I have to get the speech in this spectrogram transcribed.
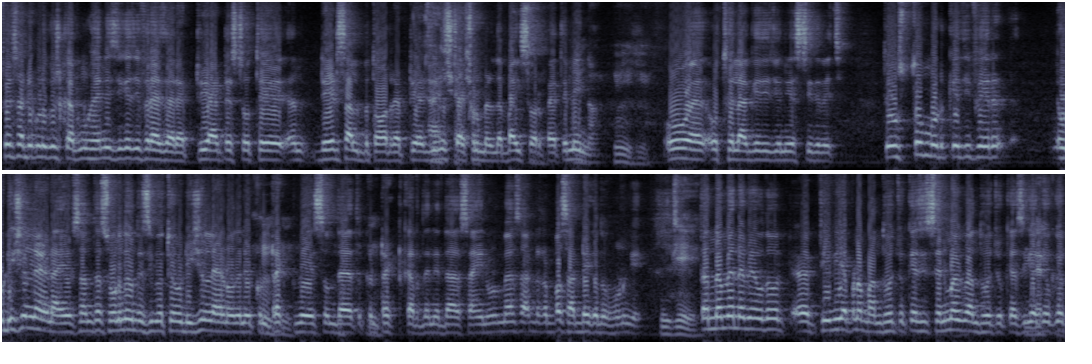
ਫਿਰ ਸਾਡੇ ਕੋਲ ਕੁਝ ਕਰਨ ਨੂੰ ਹੈ ਨਹੀਂ ਸੀਗਾ ਜੀ ਫਿਰ ਐਜ਼ ਅ ਰੈਪਟਰੀ ਆਰਟਿਸਟ ਉੱਥੇ ਅਹ, ਡੇਢ ਸਾਲ ਬਤੌਰ ਰੈਪਟਰੀ ਜਿਹਨੂੰ ਸਟੈਫਨ ਮਿਲਦਾ 2200 ਰੁਪਏ ਤੇ ਮਹੀਨਾ। ਉਹ ਹੈ, ਉੱਥੇ ਲੱਗੇ ਜੀ ਯੂਨੀਵਰਸਿਟੀ ਦੇ ਵਿੱਚ। ਤੇ ਉਸ ਤੋਂ ਮੁੜ ਕੇ ਜੀ ਫਿਰ ਆਡੀਸ਼ਨ ਲੈਣ ਆਏ ਸਨ ਤਾਂ ਸੁਣਦੇ ਹੁੰਦੇ ਸੀ ਵੀ ਉੱਥੇ ਆਡੀਸ਼ਨ ਲੈਣ ਆਉਂਦੇ ਨੇ ਕੰਟਰੈਕਟ ਬੇਸ ਹੁੰਦਾ ਹੈ ਤੇ ਕੰਟਰੈਕਟ ਕਰਦੇ ਨੇ ਦਾ ਸਾਈਨ ਹੁਣ। ਮੈਂ ਸਾਡੇ ਰੱਬਾ ਸਾਡੇ ਕਦੋਂ ਹੋਣਗੇ? ਜੀ। ਤਾਂ ਨਵੇਂ ਨਵੇਂ ਉਦੋਂ ਟੀਵੀ ਆਪਣਾ ਬੰਦ ਹੋ ਚੁੱਕਿਆ ਸੀ ਸਿਨੇਮਾ ਵੀ ਬੰਦ ਹੋ ਚੁੱਕਿਆ ਸੀਗਾ ਕਿਉਂਕਿ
